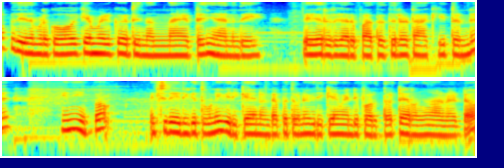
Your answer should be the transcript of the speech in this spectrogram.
അപ്പോൾ ദേ നമ്മുടെ കോവയ്ക്ക മെഴുക്കൂറ്റി നന്നായിട്ട് ഞാനിത് വേറൊരു കറിപ്പാത്രത്തിലോട്ട് ആക്കിയിട്ടുണ്ട്. ഇനിയിപ്പം ഇച്ചിരി എനിക്ക് തുണി വിരിക്കാനുണ്ട്. അപ്പോൾ തുണി വിരിക്കാൻ വേണ്ടി പുറത്തോട്ട് ഇറങ്ങുകയാണ് കേട്ടോ.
